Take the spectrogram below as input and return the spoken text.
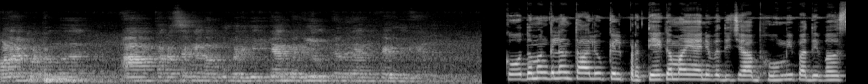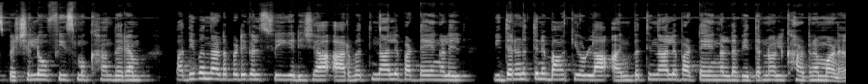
വളരെ പെട്ടെന്ന് ആ തടസ്സങ്ങൾ നമുക്ക് പരിഹരിക്കാൻ കഴിയും എന്ന് ഞാൻ കരുതുകയാണ്. കോതമംഗലം താലൂക്കിൽ പ്രത്യേകമായി അനുവദിച്ച ഭൂമി പതിവ് സ്പെഷ്യൽ ഓഫീസ് മുഖാന്തരം പതിവ് നടപടികൾ സ്വീകരിച്ച അറുപത്തിനാല് പട്ടയങ്ങളിൽ വിതരണത്തിന് ബാക്കിയുള്ള അൻപത്തിനാല് പട്ടയങ്ങളുടെ വിതരണോദ്ഘാടനമാണ്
